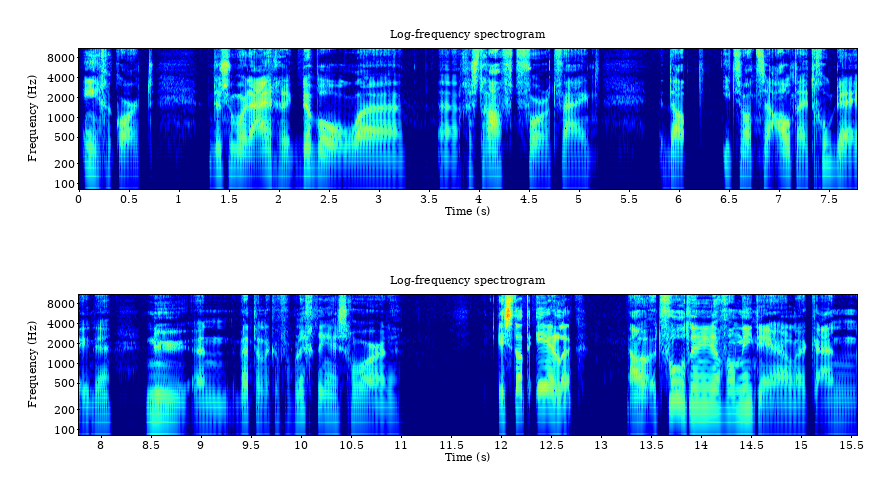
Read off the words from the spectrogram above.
ingekort. Dus ze worden eigenlijk dubbel gestraft voor het feit dat iets wat ze altijd goed deden, nu een wettelijke verplichting is geworden. Is dat eerlijk? Nou, het voelt in ieder geval niet eerlijk. En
